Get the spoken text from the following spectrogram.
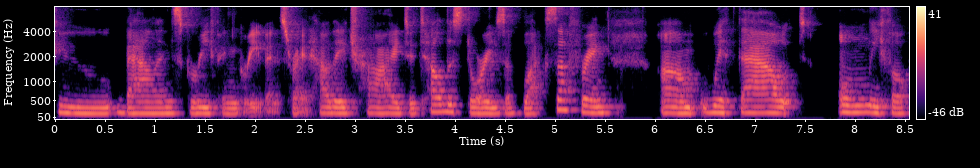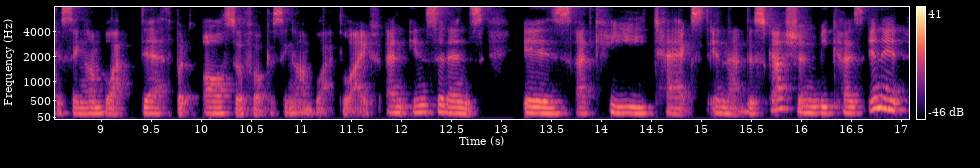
to balance grief and grievance, right? How they try to tell the stories of Black suffering um, without only focusing on Black death, but also focusing on Black life. And incidents is a key text in that discussion because in it,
